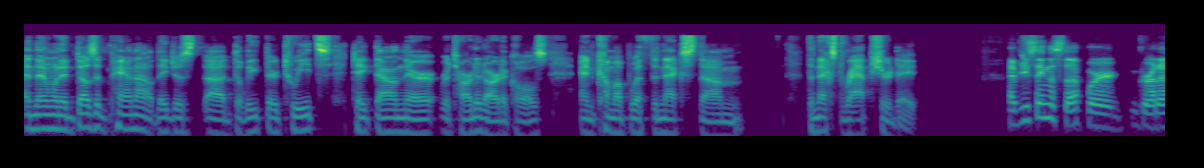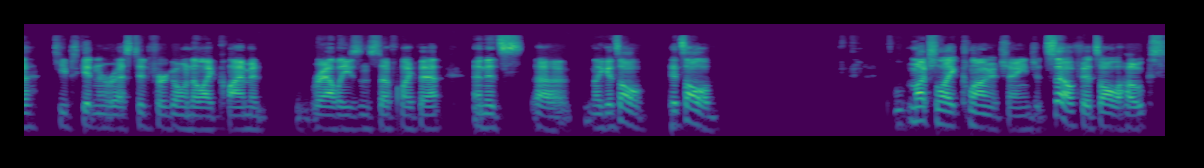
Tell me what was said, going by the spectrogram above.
and then when it doesn't pan out, they just uh, delete their tweets, take down their retarded articles, and come up with the next um the next rapture date. Have you seen the stuff where Greta keeps getting arrested for going to like climate rallies and stuff like that? and it's uh like it's all it's all much like climate change itself it's all a hoax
